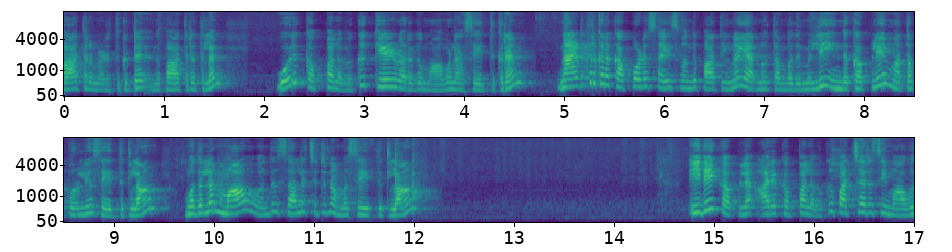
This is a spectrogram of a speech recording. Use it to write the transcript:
பாத்திரம் எடுத்துக்கிட்டு இந்த பாத்திரத்தில் ஒரு கப் அளவுக்கு கேழ்வரகு மாவு நான் சேர்த்துக்கிறேன். நான் எடுத்துருக்கிற கப்போட சைஸ் வந்து பார்த்தீங்கன்னா இரநூத்தம்பது மில்லி இந்த கப்லேயே மற்ற பொருளையும் சேர்த்துக்கலாம். முதல்ல மாவு வந்து சலிச்சிட்டு நம்ம சேர்த்துக்கலாம். இதே கப்பில் அரை கப் அளவுக்கு பச்சரிசி மாவு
